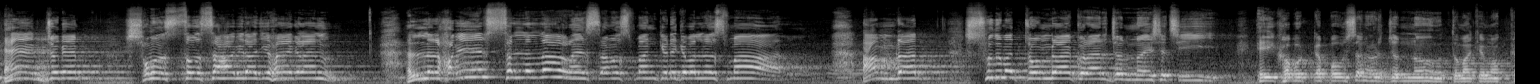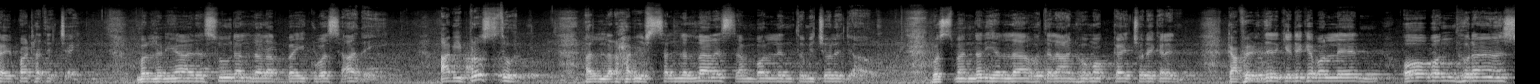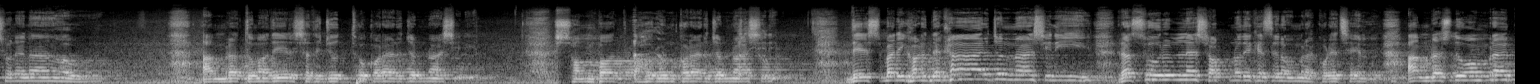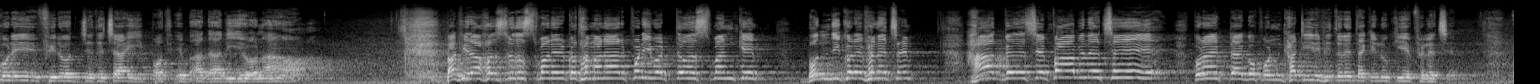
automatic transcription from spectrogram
এক যোগে সমস্ত সাহাবি রাজি হয়ে গেলেন। আল্লাহর হাবিব ওয়াসাল্লাম ওসমানকে ডেকে বললেন, ওসমান, আমরা শুধুমাত্র উমরা করার জন্য এসেছি। এই খবরটা পৌঁছানোর জন্য তোমাকে মক্কায় পাঠাতে চাই। বললেন, ইয়া রাসূল আল্লাহ ওয়া সাদাই আমি প্রস্তুত। আল্লাহর হাবিব সাল্লাল্লাহু আলাইহি ওয়াসাল্লাম বললেন, তুমি চলে যাও। ওসমান রাদি আল্লাহ আনহু মক্কায় চলে গেলেন। কাফেরদেরকে ডেকে বললেন, ও বন্ধুরা, শুনে নাও, আমরা তোমাদের সাথে যুদ্ধ করার জন্য আসিনি, সম্পদ আহরণ করার জন্য আসিনি দেশ বাড়ি ঘর দেখার জন্য আসিনি, রাসূলুল্লাহ স্বপ্ন দেখেছেন, ওমরা করেছেন। আমরা শুধু ওমরা করে ফিরত যেতে চাই, পথে বাধা দিও না। বাকিরা হজরত ওসমানের কথা মানার পরিবর্তে ওসমানকে বন্দি করে ফেলেছে, হাত বেঁধেছে, পা বেঁধেছে, কোনো একটা গোপন ঘাটির ভিতরে তাকে লুকিয়ে ফেলেছে।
